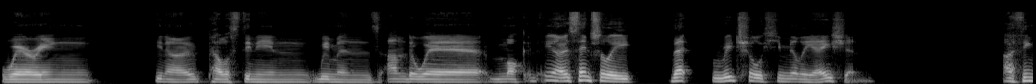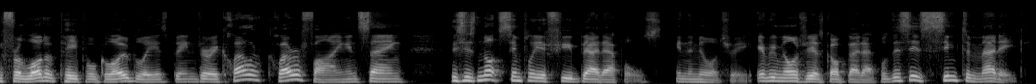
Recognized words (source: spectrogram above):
wearing, you know, Palestinian women's underwear, mock, you know, essentially that ritual humiliation I think for a lot of people globally has been very clar clarifying and saying this is not simply a few bad apples in the military. Every military has got bad apples. This is symptomatic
